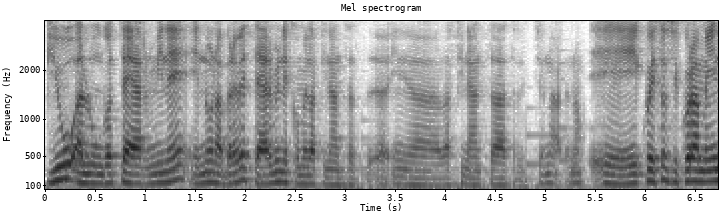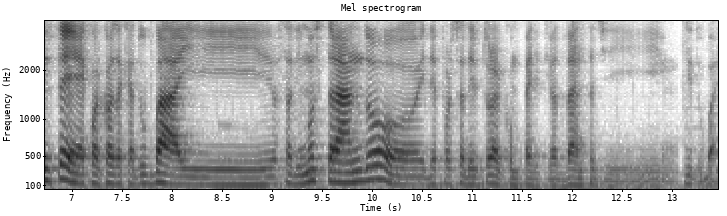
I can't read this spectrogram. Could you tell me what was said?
più a lungo termine e non a breve termine come la finanza, eh, eh, la finanza tradizionale. No? E questo sicuramente è qualcosa che a Dubai lo sta dimostrando ed è forse addirittura il competitive advantage di Dubai.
